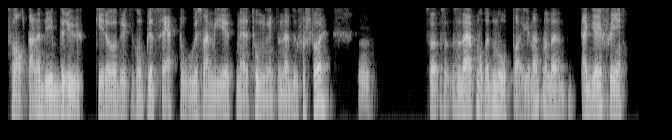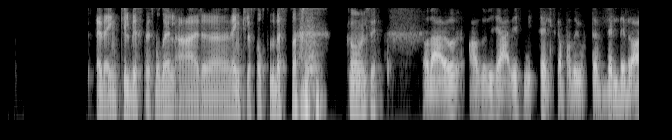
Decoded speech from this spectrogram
forvalterne, de bruker og bruker kompliserte ord som er mye mer tungvint enn det du forstår. Mm. Så, så, så, det er på en måte et motargument, men det, det er gøy fordi en enkel businessmodell er eh, det enkleste ofte det beste, kan man vel si. Og det er jo, altså hvis, jeg, hvis mitt selskap hadde gjort det veldig bra,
